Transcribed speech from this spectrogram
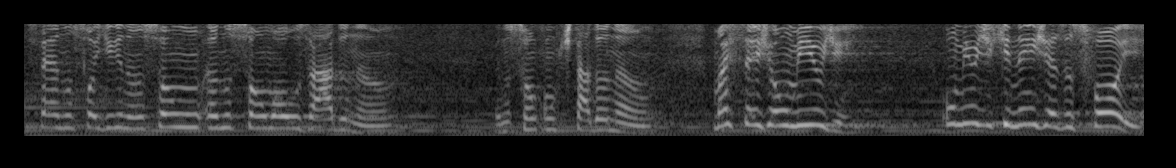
Isso eu não sou digno, eu não sou um, eu não sou um ousado não. Eu não sou um conquistador não. Mas seja humilde. Humilde que nem Jesus foi.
